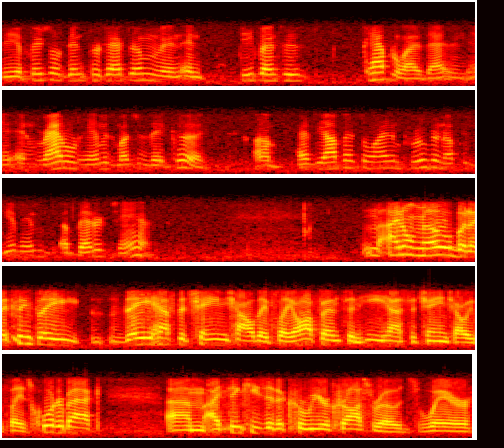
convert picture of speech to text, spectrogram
the officials didn't protect him, and, and defenses capitalized that and, and rattled him as much as they could. Um, has the offensive line improved enough to give him a better chance? I don't know, but I think they they have to change how they play offense, and he has to change how he plays quarterback. Um, I think he's at a career crossroads where,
